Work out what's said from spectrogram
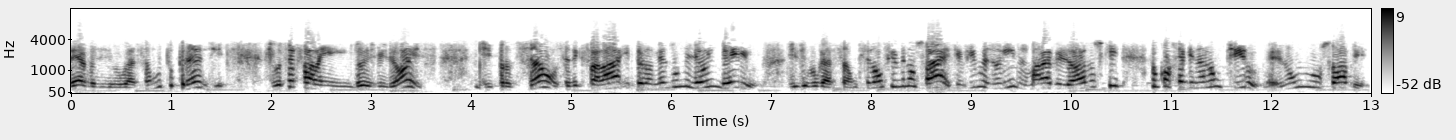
verba de divulgação muito grande. Se você fala em 2 milhões, de produção, você tem que falar em pelo menos um milhão e meio de divulgação, senão o filme não sai. Tem filmes lindos, maravilhosos que não conseguem nem um tiro, ele não, não sobe.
